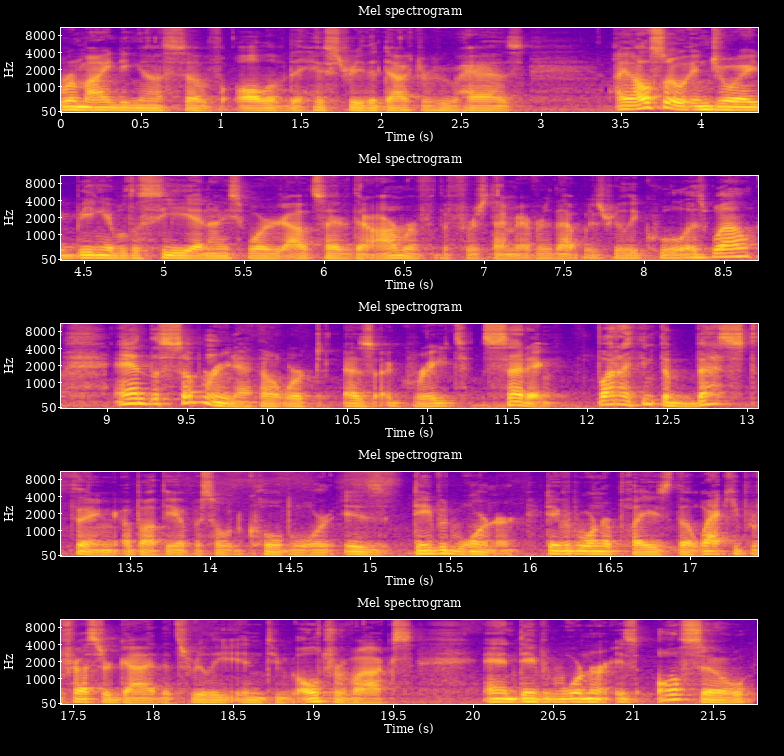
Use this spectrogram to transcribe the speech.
reminding us of all of the history that Doctor Who has. I also enjoyed being able to see an ice warrior outside of their armor for the first time ever. That was really cool as well. And the submarine I thought worked as a great setting. But I think the best thing about the episode Cold War is David Warner. David Warner plays the wacky professor guy that's really into Ultravox. And David Warner is also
